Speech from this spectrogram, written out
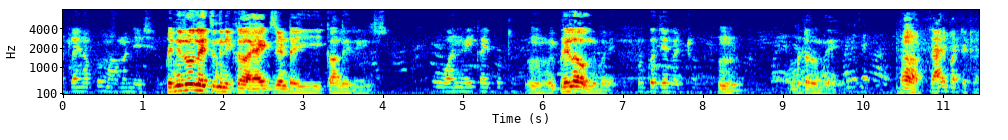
అట్లా అయినప్పుడు మా అమ్మని చేసిండు. ఎన్ని రోజులు అవుతుంది నీకు యాక్సిడెంట్ అయ్యి ఈ కాలు ఇరిగి? వన్ వీక్ అయిపోతుంది. ఇప్పుడు ఎలా ఉంది మరి? ఇప్పుడు కొద్దిగా బెటర్ బెటర్ ఉంది. ఆ, జారి పట్టేట్లా?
